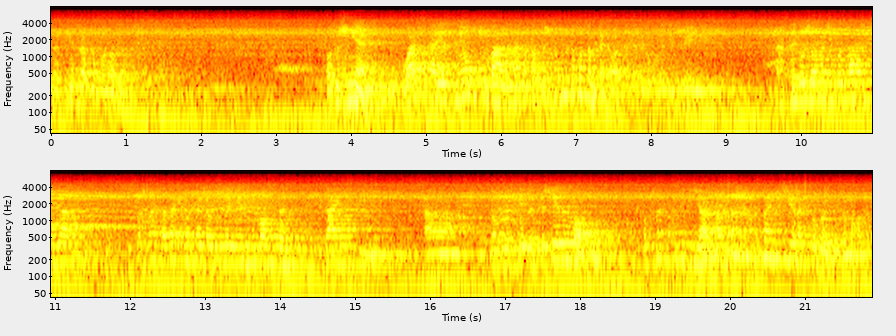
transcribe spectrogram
to jest nieprawdopodobne doświadczenie. Otóż nie. Łaska jest nieodczuwalna, no to ktoś powie, to po co mi taka łaska? Ja tego Boga nie czuję nigdy. Dlatego, że ona Ci pozwala żyć wiarą. I proszę Państwa, tak jak on powiedział tutaj między mostem Gdańskim a Dąbrowskiego jest jeszcze jeden most. Tylko proszę Państwa, to jest niewidzialne. Ale proszę się zostawić gdzieś jechać spokojnie samochodem.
